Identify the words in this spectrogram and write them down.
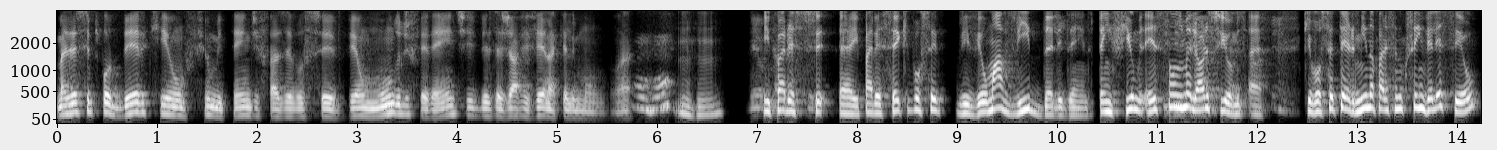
Mas esse poder que um filme tem de fazer você ver um mundo diferente e desejar viver naquele mundo, né? Uhum. Uhum. E parecer, é, e parecer que você viveu uma vida ali dentro. Tem filmes, esses são os melhores filmes. É, que você termina parecendo que você envelheceu,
